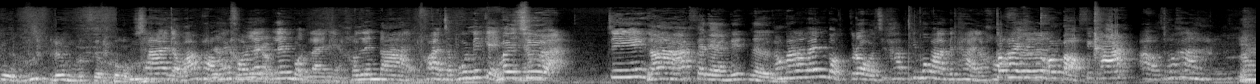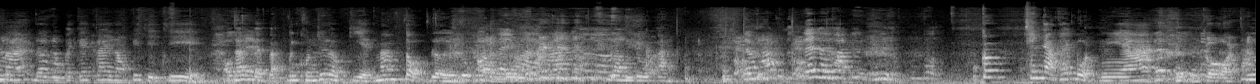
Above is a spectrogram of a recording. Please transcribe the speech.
ขุมๆรุ่มรุกสุขุม ใช่แต่ว่าพอให้เขาเล่นเล่นบทอะไรเนี่ยเขาเล่นได้เขาอาจจะพูดไม่เก่งไม่เชื่อ จริงน้องมาร์คแสดงนิดหนึ่งน้องมาร์คเล่นบทโกรธสิครับที่เมื่อวานไปถ่ายละครต้องให้ฉันเป็นคนบอกสิคะอ้าวโทษค่ะน้องมาร์คเดินเข้าไปใกล้ๆน้องพี่จีจี้โอเคแล้วแบบแบบเป็นคนที่เราเกลียดมากตบเลยลูกลองโอเคดูค่ะลองดูอะเดี๋ยวครับเล่นเลยครับก็ ฉันอยากให้บทเนี้ยโกรธหนู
